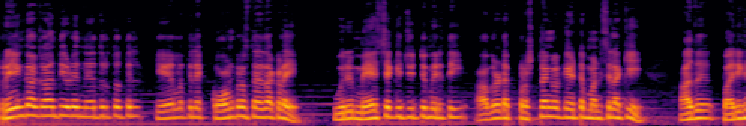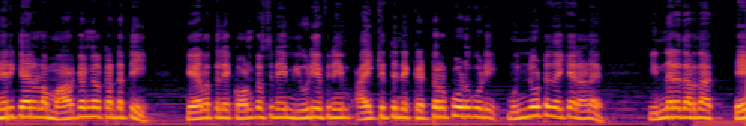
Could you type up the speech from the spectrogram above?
പ്രിയങ്ക ഗാന്ധിയുടെ നേതൃത്വത്തിൽ കേരളത്തിലെ കോൺഗ്രസ് നേതാക്കളെ ഒരു മേശയ്ക്ക് ചുറ്റുമിരുത്തി അവരുടെ പ്രശ്നങ്ങൾ കേട്ട് മനസ്സിലാക്കി അത് പരിഹരിക്കാനുള്ള മാർഗങ്ങൾ കണ്ടെത്തി കേരളത്തിലെ കോൺഗ്രസിനെയും യു ഡി എഫിനെയും ഐക്യത്തിന്റെ കെട്ടുറപ്പോടുകൂടി മുന്നോട്ട് നയിക്കാനാണ് ഇന്നലെ നടന്ന എ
